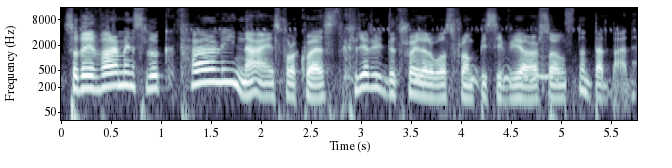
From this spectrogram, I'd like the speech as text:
So the environments look fairly nice for Quest. Clearly the trailer was from PCVR, so it's not that bad.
